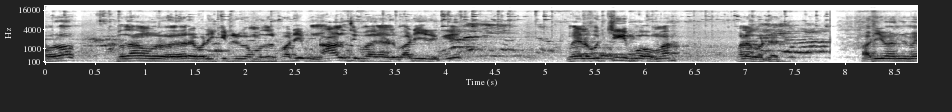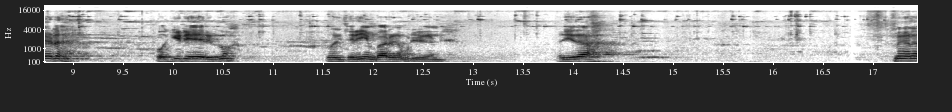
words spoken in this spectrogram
போகிறோம் இப்போ தான் ஏற படிக்கிட்டு இருக்கோம் முதல் படி. இப்போ நானூற்றி பதினேழு படி இருக்குது மேலே உச்சிக்கு போவோமா? மலைக்கோட்டை. படி வந்து மேலே போக்கிட்டே இருக்கும். உங்களுக்கு தெரியும் பாருங்கள் அப்படி இருக்குன்னு தெரியுதா மேலே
